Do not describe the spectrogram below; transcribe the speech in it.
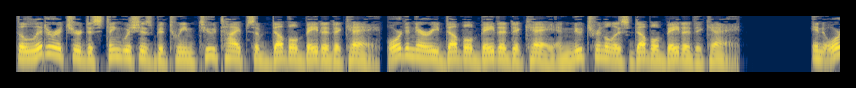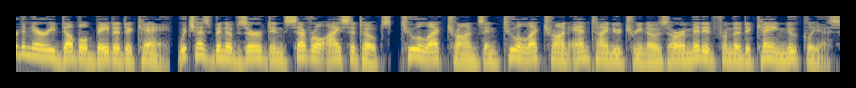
The literature distinguishes between two types of double beta decay, ordinary double beta decay and neutrinoless double beta decay. In ordinary double beta decay, which has been observed in several isotopes, two electrons and two electron antineutrinos are emitted from the decaying nucleus.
